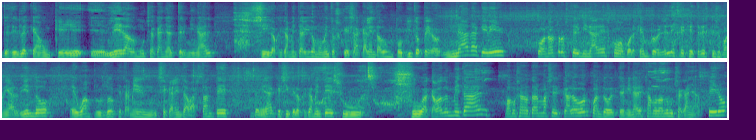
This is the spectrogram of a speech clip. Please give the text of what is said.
Decirles que aunque eh, le he dado mucha caña al terminal sí, lógicamente ha habido momentos que se ha calentado un poquito pero nada que ver con otros terminales como por ejemplo el LG G3 que se ponía ardiendo, el OnePlus 2 que también se calienta bastante, terminal que sí que lógicamente su, su acabado en metal vamos a notar más el calor cuando el terminal estamos dando mucha caña, pero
